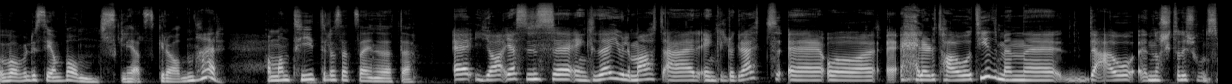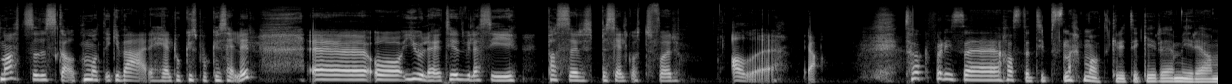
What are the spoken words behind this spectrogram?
Hva vil du si om vanskelighetsgraden her? Har man tid til å sette seg inn i dette? Eh, ja, jeg syns eh, egentlig det. Julemat er enkelt og greit. Eh, og heller det tar jo tid, men det er jo norsk tradisjonsmat, så det skal på en måte ikke være helt hokus pokus heller. Og julehøytid vil jeg si passer spesielt godt for alle. Takk for disse hastetipsene, matkritiker Miriam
